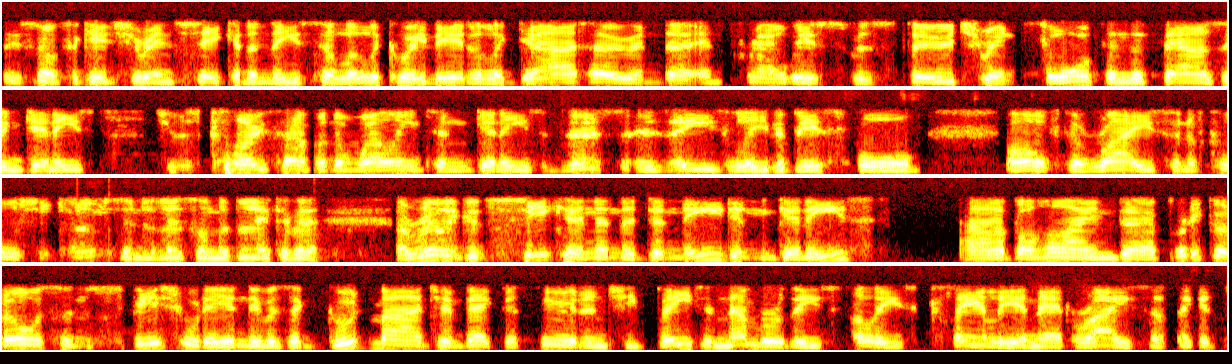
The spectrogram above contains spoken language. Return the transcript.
Let's not forget she ran second in the soliloquy there to Legato and uh, and Prowess was third. She ran fourth in the Thousand Guineas. She was close up at the Wellington Guineas. This is easily the best form of the race. And of course, she comes into this on the back of a, a really good second in the Dunedin Guineas. Uh, behind a pretty good Orson specialty, and there was a good margin back to third, and she beat a number of these fillies clearly in that race. I think it's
